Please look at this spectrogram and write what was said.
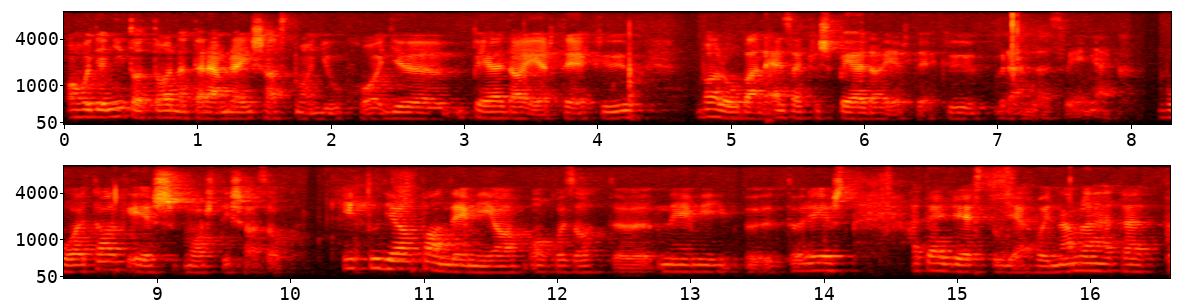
ahogy a nyitott tornateremre is azt mondjuk, hogy példaértékű, valóban ezek is példaértékű rendezvények voltak, és most is azok. Itt ugye a pandémia okozott némi törést, Hát egyrészt ugye, hogy nem lehetett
